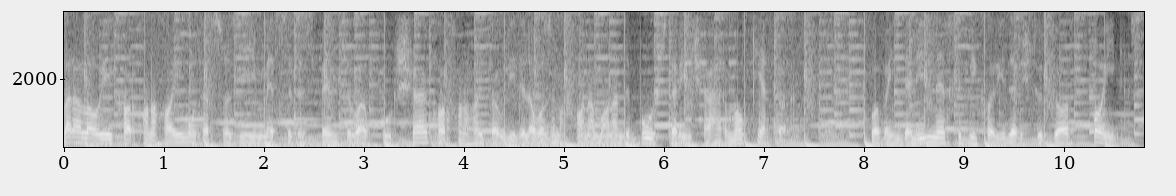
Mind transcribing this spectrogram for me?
بر علاوه کارخانه های موترسازی مرسدس بنز و پورشه کارخانه های تولید لوازم خانه مانند بوش در این شهر موقعیت دارند و به این دلیل نرخ بیکاری در اشتودگارت پایین است.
